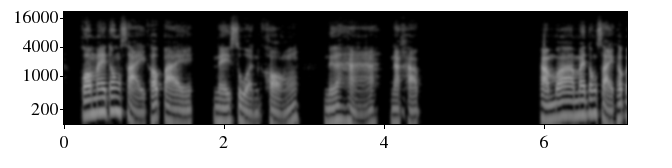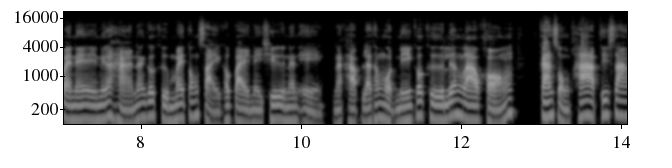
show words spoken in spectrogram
ๆ ก็ไม่ต้องใส่เข้าไปในส่วนของ เนื้อหานะครับคำว่าไม่ต้องใส่เข้าไปในเนื้อหานั่นก็คือไม่ต้องใส่เข้าไปในชื่อนั่นเองนะครับ และทั้งหมดนี้ก็คือเรื่องราวของการส่งภาพที่สร้าง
